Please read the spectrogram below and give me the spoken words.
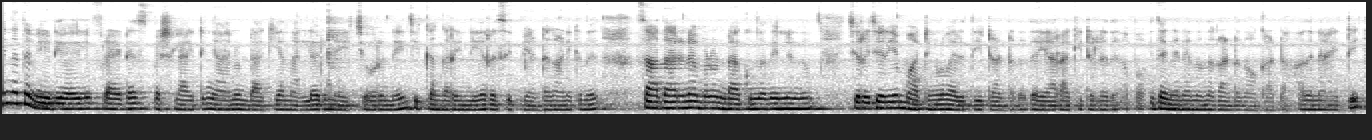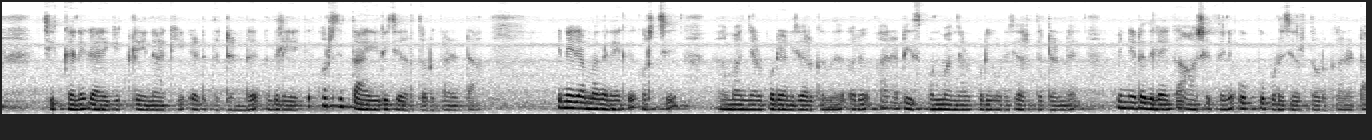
ഇന്നത്തെ വീഡിയോയിൽ ഫ്രൈഡേ സ്പെഷ്യലായിട്ട് ഞാൻ ഉണ്ടാക്കിയ നല്ലൊരു നെയ്ച്ചോറിന്റെയും ചിക്കൻ കറീന്റെയും റെസിപ്പിയാണ് കാണിക്കുന്നത്. സാധാരണ നമ്മൾ ഉണ്ടാക്കുന്നതിൽ നിന്നും ചെറിയ ചെറിയ മാറ്റങ്ങൾ വരുത്തിയിട്ടാണ് തയ്യാറാക്കിയിട്ടുള്ളത്. അപ്പോൾ ഇതെങ്ങനെയാണെന്നൊന്ന് കണ്ടു നോക്കാം അതിനായിട്ട് ചിക്കന് കഴുകി ക്ലീനാക്കി എടുത്തിട്ടുണ്ട്. അതിലേക്ക് കുറച്ച് തൈര് ചേർത്ത് കൊടുക്കണം കേട്ടോ പിന്നീട് നമ്മളതിലേക്ക് കുറച്ച് മഞ്ഞൾപ്പൊടിയാണ് ചേർക്കുന്നത്. ഒരു അര ടീസ്പൂൺ മഞ്ഞൾപ്പൊടി കൂടി ചേർത്തിട്ടുണ്ട്. പിന്നീട് ഇതിലേക്ക് ആവശ്യത്തിന് ഉപ്പ് കൂടെ ചേർത്ത് കൊടുക്കുകയാണ് കേട്ടോ.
